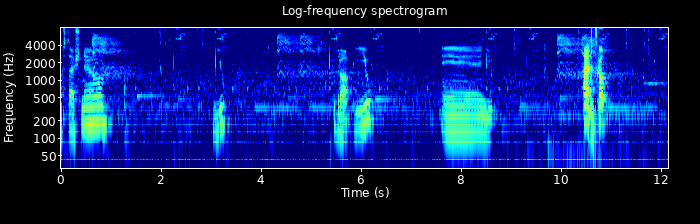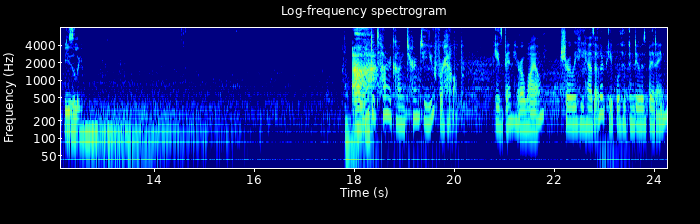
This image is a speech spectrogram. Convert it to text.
mustache, now. You. Drop you. And you. And let's go. Easily. Ah. Why did Tarakan turn to you for help? He's been here a while. Surely he has other people who can do his bidding.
